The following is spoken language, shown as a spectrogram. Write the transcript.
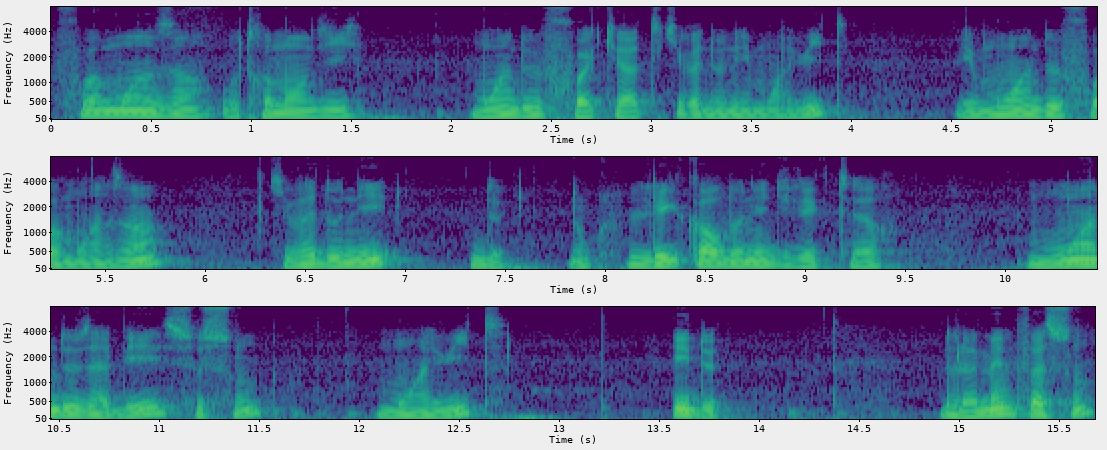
fois moins 1. Autrement dit, moins 2 fois 4 qui va donner moins 8 et moins 2 fois moins 1 qui va donner 2. Donc les coordonnées du vecteur moins 2AB, ce sont moins 8 et 2. De la même façon,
